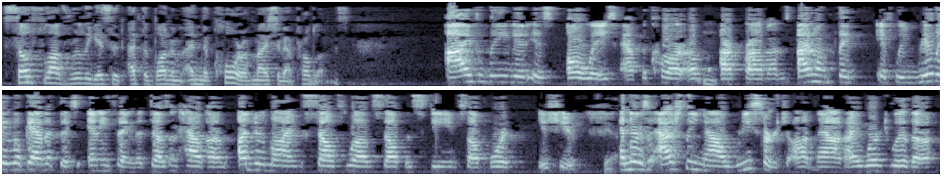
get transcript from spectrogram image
self-love really is at the bottom and the core of most of our problems. I believe it is always at the core of mm. our problems. I don't think if we really look at it, there's anything that doesn't have an underlying self-love, self-esteem, self-worth issue. Yeah. And there's actually now research on that. I worked with a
